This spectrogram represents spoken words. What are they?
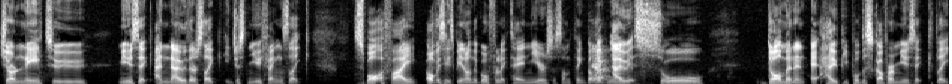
journey to music. And now there's like just new things like Spotify. Obviously, it's been on the go for like 10 years or something, but like now it's so dominant at how people discover music. Like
